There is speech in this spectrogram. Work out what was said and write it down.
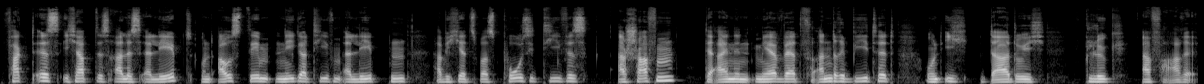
Fakt ist, ich habe das alles erlebt und aus dem negativen Erlebten habe ich jetzt was Positives erschaffen, der einen Mehrwert für andere bietet und ich dadurch Glück erfahre.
